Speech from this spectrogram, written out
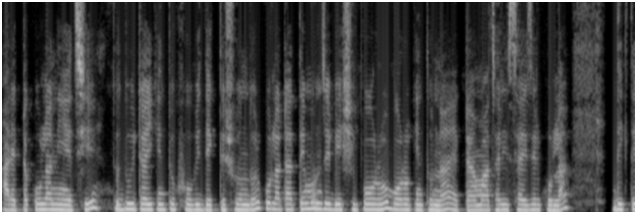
আর একটা কোলা নিয়েছি। তো দুইটাই কিন্তু খুবই দেখতে সুন্দর। কোলাটা তেমন যে বেশি বড় বড় কিন্তু না। একটা মাঝারি সাইজের কোলা। দেখতে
